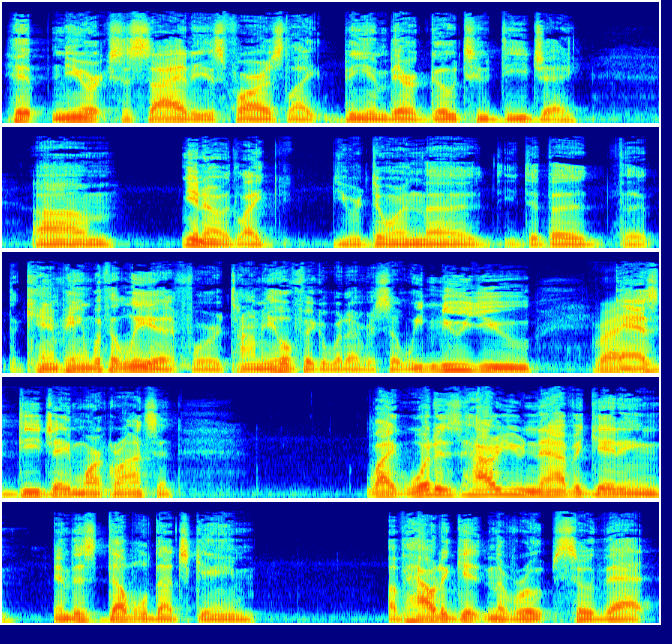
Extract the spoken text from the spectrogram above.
hip New York society as far as like being their go to DJ, um, you know, like you were doing the you did the the, the campaign with Aaliyah for Tommy Hilfiger or whatever. So we knew you Right. as DJ Mark Ronson. Like, what is how are you navigating in this double dutch game of how to get in the ropes so that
